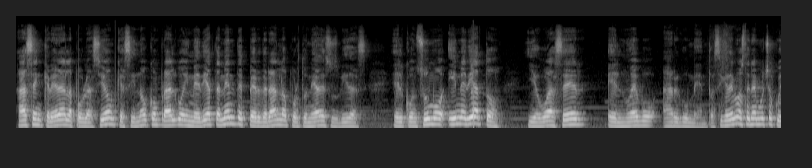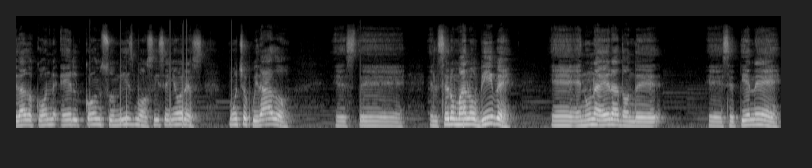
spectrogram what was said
hacen creer a la población que si no compra algo inmediatamente perderán la oportunidad de sus vidas. El consumo inmediato llegó a ser el nuevo argumento. Así que debemos tener mucho cuidado con el consumismo. Sí, señores, mucho cuidado. Este, el ser humano vive eh, en una era donde eh, se tiene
